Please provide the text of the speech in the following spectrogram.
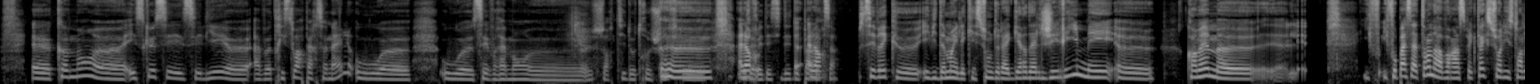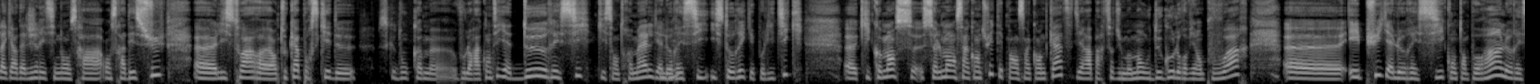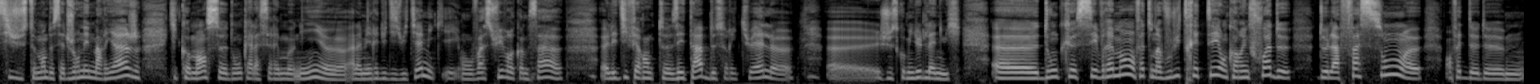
comment est-ce que c'est lié à votre histoire personnelle ou, ou c'est vraiment sorti d'autre chose que vous alors, avez décidé de parler de ça C'est vrai que évidemment il est question de la guerre d'Algérie, mais euh, quand même. Euh, il faut, il faut pas s'attendre à avoir un spectacle sur l'histoire de la guerre d'Algérie, sinon on sera, on sera déçu. l'histoire, en tout cas pour ce qui est de, parce que donc, comme euh, vous le racontez, il y a deux récits qui s'entremêlent. Il y a le mhm. récit historique et politique euh, qui commence seulement en 58 et pas en 54, c'est-à-dire à partir du moment où De Gaulle revient au pouvoir. Euh, et puis il y a le récit contemporain, le récit justement de cette journée de mariage qui commence donc à la cérémonie à la mairie du 18e et, on va suivre comme ça les différentes étapes de ce rituel jusqu'au milieu de la nuit. donc c'est vraiment, en fait, on a voulu traiter encore une une fois de, de la façon, euh, en fait, de, de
